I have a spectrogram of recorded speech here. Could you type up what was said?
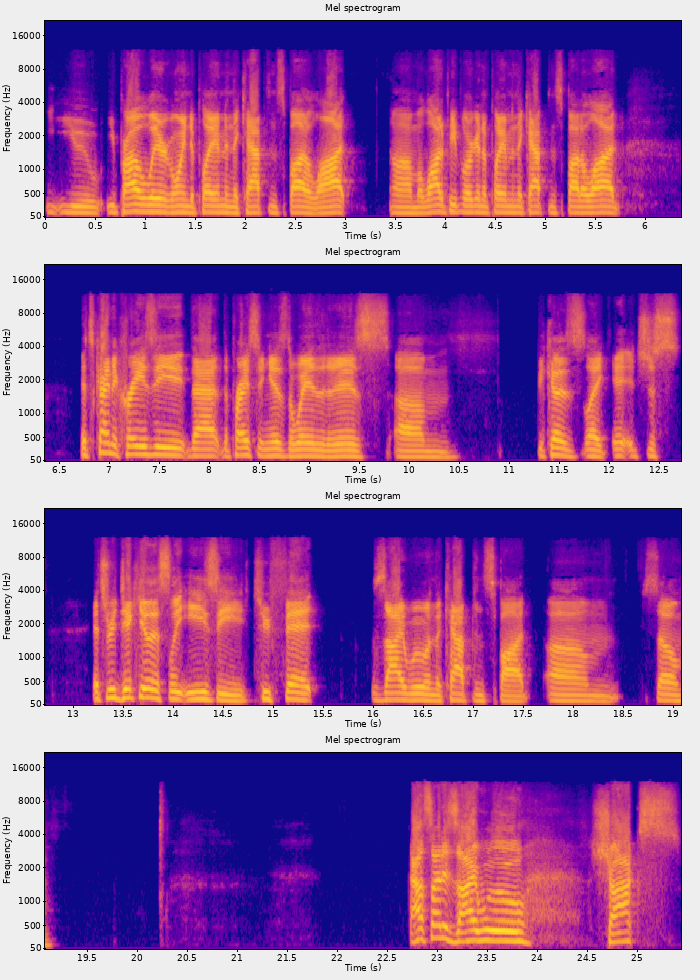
you you probably are going to play him in the captain spot a lot. Um, a lot of people are going to play him in the captain spot a lot. It's kind of crazy that the pricing is the way that it is, um, because like it, it's just it's ridiculously easy to fit ZywOo in the captain spot. Um, so outside of ZywOo, shox,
